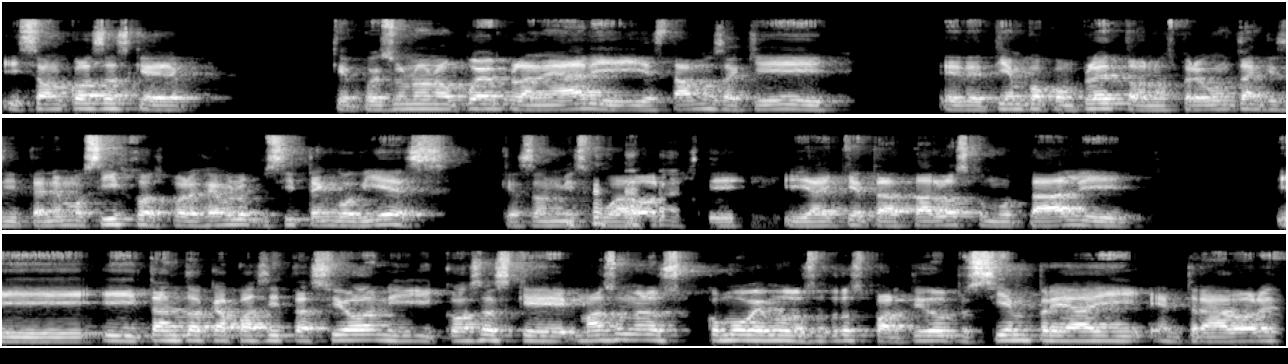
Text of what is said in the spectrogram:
y, son cosas que, que pues uno no puede planear y, estamos aquí eh, de tiempo completo. Nos preguntan que si tenemos hijos, por ejemplo, pues sí tengo 10 que son mis jugadores y, y, hay que tratarlos como tal y, y, y tanto capacitación y, cosas que más o menos como vemos los otros partidos, pues siempre hay entrenadores,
